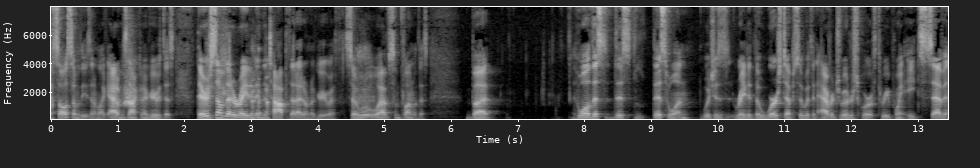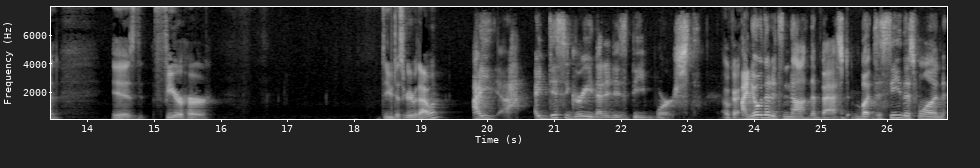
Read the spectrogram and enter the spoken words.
I saw some of these and I'm like Adam's not gonna agree with this. There's some that are rated in the top that I don't agree with. So we'll, we'll have some fun with this, but Well, this this this one, which is rated the worst episode with an average voter score of 3.87, is Fear Her. Do you disagree with that one? I I disagree that it is the worst. Okay. I know that it's not the best, but to see this one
